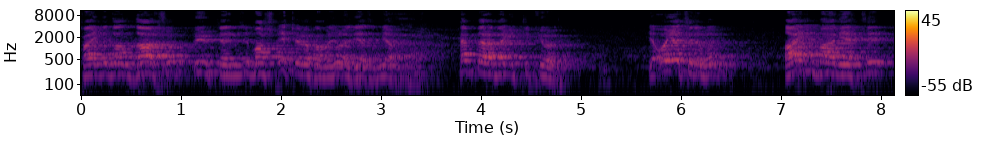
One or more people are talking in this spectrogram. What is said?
kaygıdan daha çok büyüklerimizi mahcup etmemek amacıyla yatırım yaptılar. Hep beraber gittik gördük. Ya o yatırımı aynı maliyette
